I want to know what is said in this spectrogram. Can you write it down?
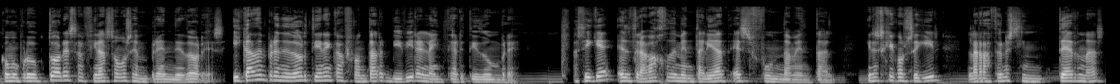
Como productores al final somos emprendedores, y cada emprendedor tiene que afrontar vivir en la incertidumbre. Así que el trabajo de mentalidad es fundamental. Tienes que conseguir las razones internas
